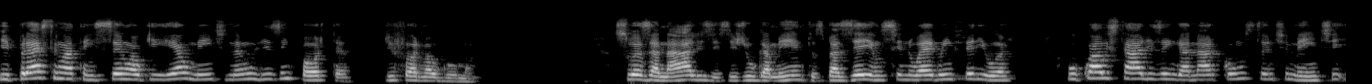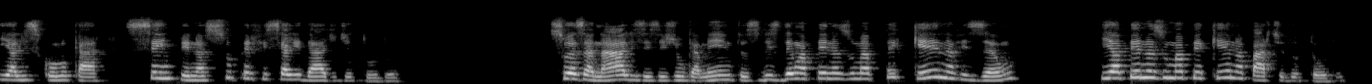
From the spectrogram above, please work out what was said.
E prestam atenção ao que realmente não lhes importa, de forma alguma. Suas análises e julgamentos baseiam-se no ego inferior, o qual está a lhes enganar constantemente e a lhes colocar sempre na superficialidade de tudo. Suas análises e julgamentos lhes dão apenas uma pequena visão e apenas uma pequena parte do todo.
